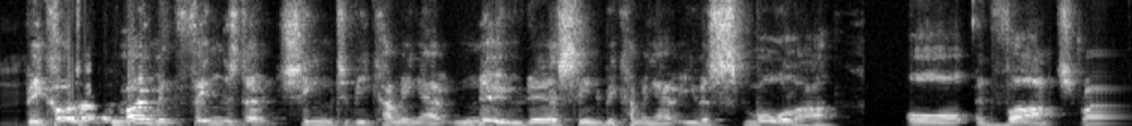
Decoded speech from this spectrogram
Mm-hmm. Because at the moment, things don't seem to be coming out new. They just seem to be coming out either smaller or advanced, right?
